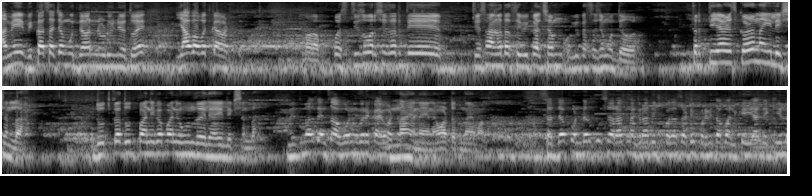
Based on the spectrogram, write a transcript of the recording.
आम्ही विकासाच्या मुद्द्यावर निवडून येतोय. याबाबत काय वाटतं? बघा पस्तीस वर्ष जर ते ते सांगत असते विकासच्या विकासाच्या मुद्द्यावर तर ते यावेळेस कळलं नाही इलेक्शनला. दूध का दूध पाणी का पाणी होऊन जाईल ह्या इलेक्शनला. म्हणजे तुम्हाला त्यांचं आव्हान वगैरे काय वाटतं नाही? नाही नाही वाटत नाही मला. सध्या पंढरपूर शहरात नगराधीशपदासाठी प्रणिता परिणिता पालके या देखील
